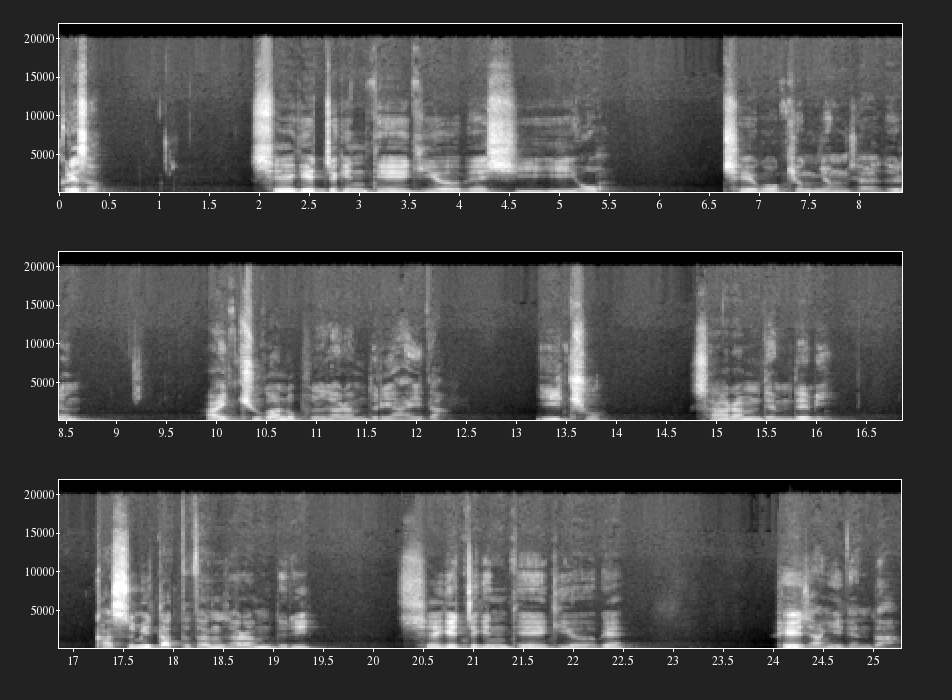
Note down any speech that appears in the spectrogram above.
그래서 세계적인 대기업의 CEO, 최고 경영자들은 IQ가 높은 사람들이 아니다. EQ, 사람 됨됨이, 가슴이 따뜻한 사람들이 세계적인 대기업의 회장이 된다.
